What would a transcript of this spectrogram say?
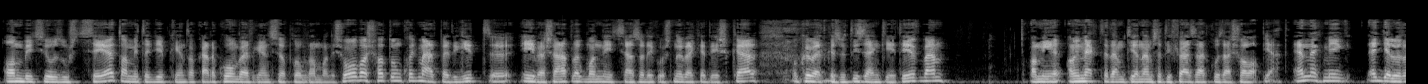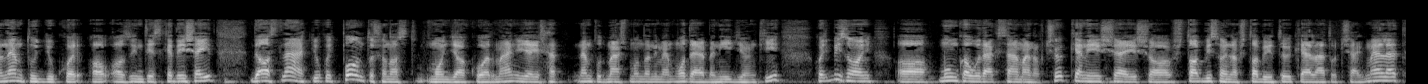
ambiciózus célt, amit egyébként akár a konvergencia programban is olvashatunk, hogy már pedig itt éves átlagban 4%-os növekedés kell a következő 12 évben, ami, ami megteremti a nemzeti felzárkózás alapját. Ennek még egyelőre nem tudjuk hogy a, az intézkedéseit, de azt látjuk, hogy pontosan azt mondja a kormány, ugye, és hát nem tud más mondani, mert modellben így jön ki, hogy bizony a munkaórák számának csökkenése és a stab, viszonylag stabil tőkeellátottság mellett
